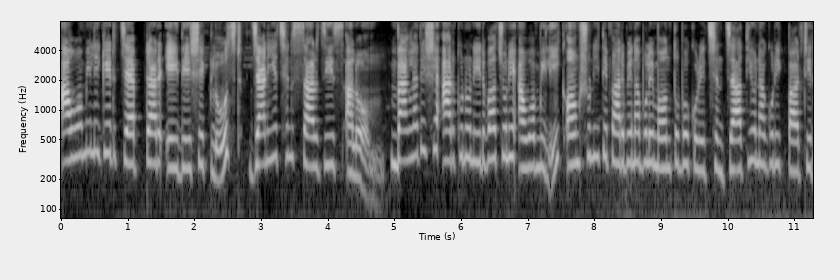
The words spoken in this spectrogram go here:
আওয়ামী লীগের চ্যাপ্টার এই দেশে ক্লোজড জানিয়েছেন সার্জিস আলম। বাংলাদেশে আর কোনো নির্বাচনে আওয়ামী লীগ অংশ নিতে পারবে না বলে মন্তব্য করেছেন জাতীয় নাগরিক পার্টির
